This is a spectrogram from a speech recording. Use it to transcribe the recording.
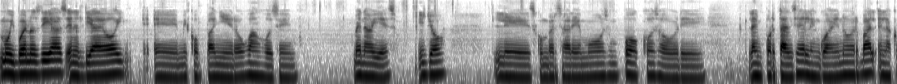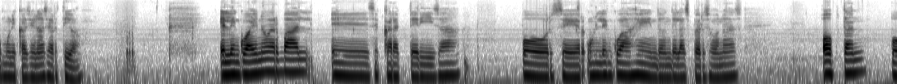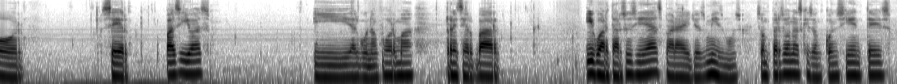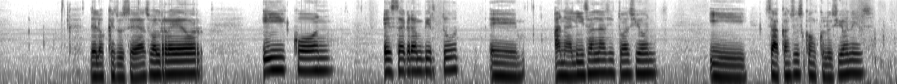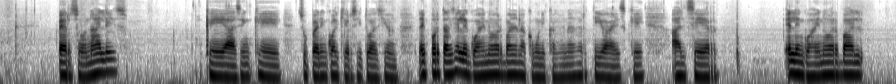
Muy buenos días. En el día de hoy, eh, mi compañero Juan José Benavides y yo les conversaremos un poco sobre la importancia del lenguaje no verbal en la comunicación asertiva. El lenguaje no verbal eh, se caracteriza por ser un lenguaje en donde las personas optan por ser pasivas y de alguna forma reservar y guardar sus ideas para ellos mismos. Son personas que son conscientes de lo que sucede a su alrededor y con esta gran virtud eh, analizan la situación y sacan sus conclusiones personales que hacen que superen cualquier situación. La importancia del lenguaje no verbal en la comunicación asertiva es que al ser el lenguaje no verbal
